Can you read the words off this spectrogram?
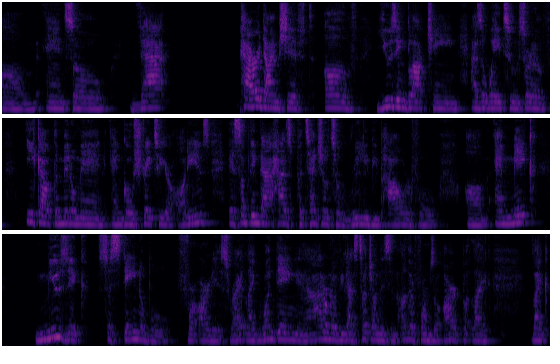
Um, and so that paradigm shift of using blockchain as a way to sort of eke out the middleman and straight to your audience is something that has potential to really be powerful um, and make music sustainable for artists right? Like one thing and i don't know if you guys touch on this in other forms of art but like like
